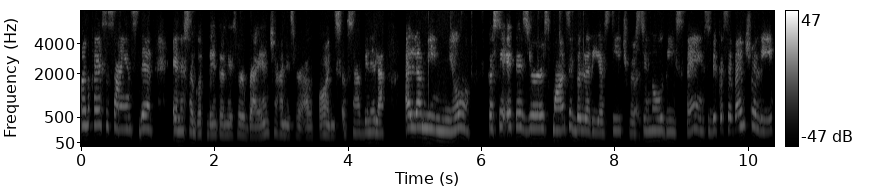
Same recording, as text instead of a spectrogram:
paano kaya sa science din? Eh, nasagot din to ni Sir Brian tsaka ni Sir Alphonse. So, sabi nila, alamin nyo. Kasi it is your responsibility as teachers to know these things. Because eventually,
